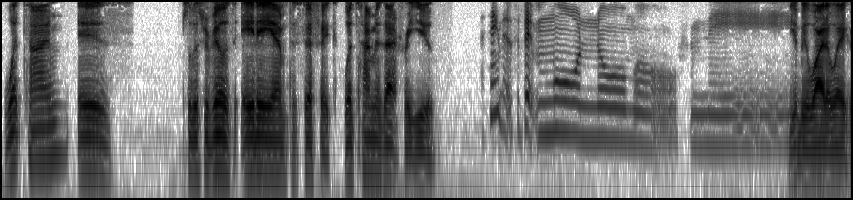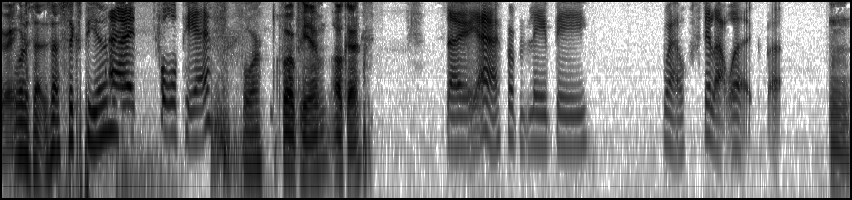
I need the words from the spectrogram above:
what time is? So this reveal is eight a.m. Pacific. What time is that for you? I think that's a bit more normal for me. You'll be wide awake, right? What is that? Is that 6 p.m.? Uh, 4 p.m. 4? Four p.m. Okay. So yeah, probably be well, still at work, but Mm.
